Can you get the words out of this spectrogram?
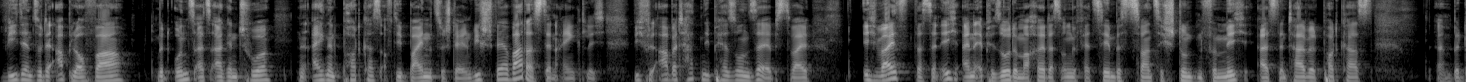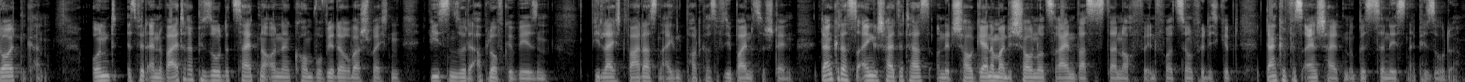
wie denn so der Ablauf war mit uns als Agentur einen eigenen Podcast auf die Beine zu stellen. Wie schwer war das denn eigentlich? Wie viel Arbeit hatten die Personen selbst? Weil ich weiß, dass wenn ich eine Episode mache, das ungefähr 10 bis 20 Stunden für mich als Dentalwelt-Podcast äh, bedeuten kann. Und es wird eine weitere Episode zeitnah online kommen, wo wir darüber sprechen, wie ist denn so der Ablauf gewesen? Wie leicht war das, einen eigenen Podcast auf die Beine zu stellen? Danke, dass du eingeschaltet hast und jetzt schau gerne mal in die Shownotes rein, was es da noch für Informationen für dich gibt. Danke fürs Einschalten und bis zur nächsten Episode.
